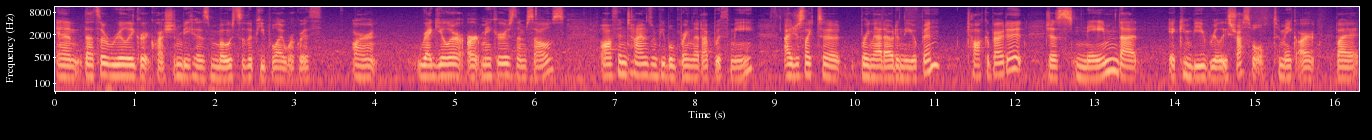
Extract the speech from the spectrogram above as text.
And that's a really great question because most of the people I work with aren't regular art makers themselves. Oftentimes, when people bring that up with me, I just like to bring that out in the open, talk about it, just name that it can be really stressful to make art, but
